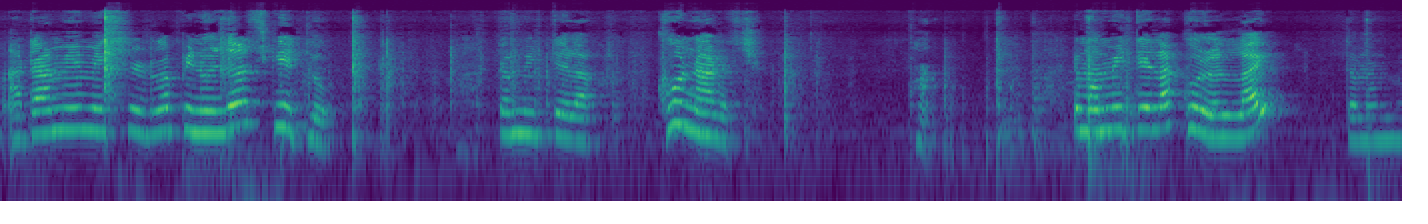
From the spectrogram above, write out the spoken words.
आता आम्ही मिक्सरला फिरवूनच घेतलो. तर मी त्याला खुरणारच तर मम्मी त्याला खुरलाय तर मम्मी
